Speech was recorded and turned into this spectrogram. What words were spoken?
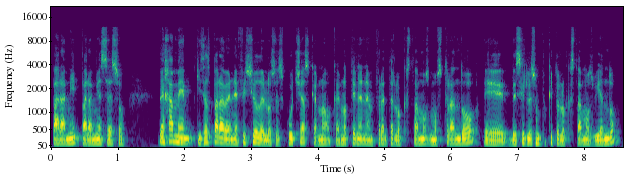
para, mí, para mí es eso. Déjame, quizás para beneficio de los escuchas que no, que no tienen enfrente lo que estamos mostrando, eh, decirles un poquito lo que estamos viendo.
